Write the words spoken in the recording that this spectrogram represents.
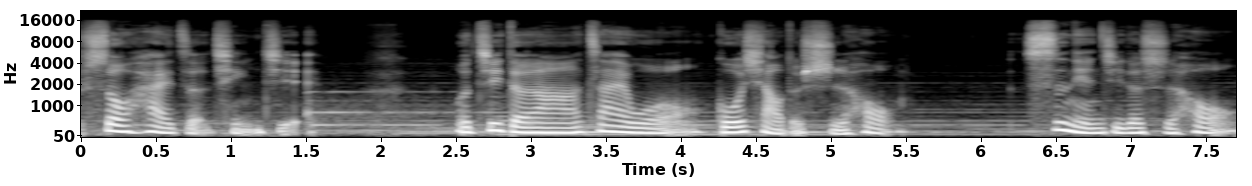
受害者情节。我记得啊，在我国小的时候，四年级的时候，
